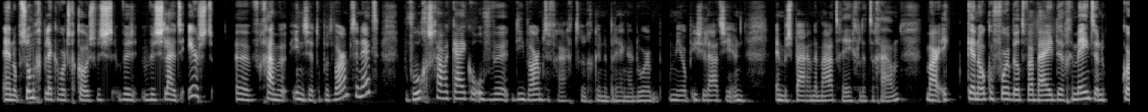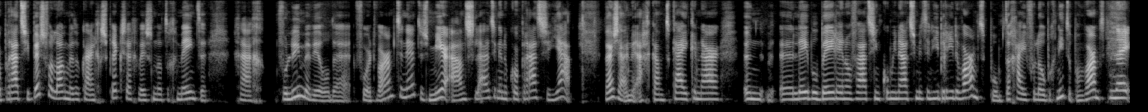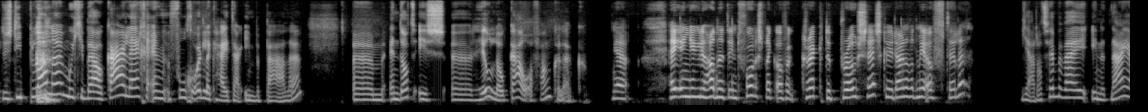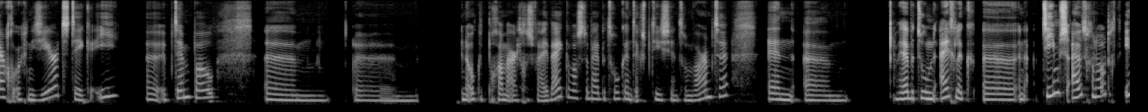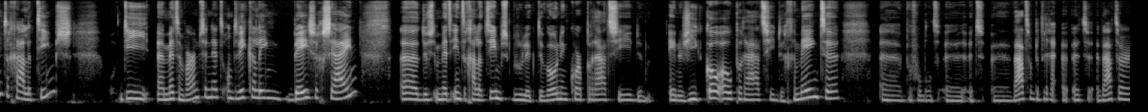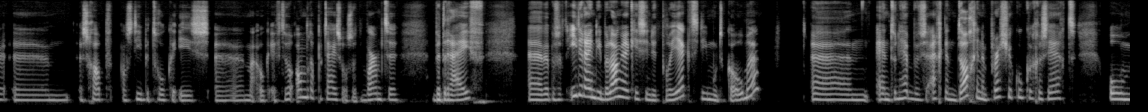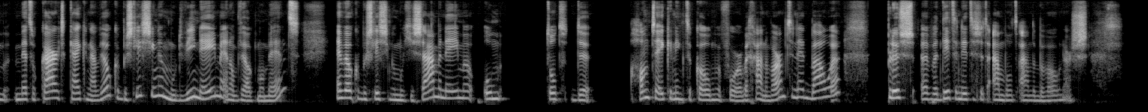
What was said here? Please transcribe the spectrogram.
En op sommige plekken wordt gekozen, we, we, sluiten eerst uh, gaan we inzetten op het warmtenet. Vervolgens gaan we kijken of we die warmtevraag terug kunnen brengen door meer op isolatie en, en besparende maatregelen te gaan. Maar ik ken ook een voorbeeld waarbij de gemeente corporatie best wel lang met elkaar in gesprek zijn geweest, omdat de gemeente graag volume wilde voor het warmtenet, dus meer aansluiting. En de corporatie zegt, ja, wij zijn nu eigenlijk aan het kijken naar een uh, label B-renovatie in combinatie met een hybride warmtepomp. Dan ga je voorlopig niet op een warmte. Nee. Dus die plannen moet je bij elkaar leggen en volgordelijkheid daarin bepalen. Um, en dat is uh, heel lokaal afhankelijk. Ja. Hey, en jullie hadden het in het voorgesprek over Crack the Process. Kun je daar nog wat meer over vertellen? Ja, dat hebben wij in het najaar georganiseerd. TKI, uh, Uptempo. Um, um, en ook het programma Aardgasvrije Wijken was erbij betrokken. En het expertisecentrum Warmte. En um, we hebben toen eigenlijk uh, een teams uitgenodigd, integrale teams, die uh, met een warmtenetontwikkeling bezig zijn. Dus met integrale teams bedoel ik de woningcorporatie, de energiecoöperatie, de gemeente, uh, bijvoorbeeld uh, het, waterbedrijf, het waterschap, ehm, als die betrokken is, maar ook eventueel andere partijen, zoals het warmtebedrijf. we hebben gezegd, iedereen die belangrijk is in dit project, die moet komen. Ehm, en toen hebben we ze eigenlijk een dag in een pressure cooker gezet om met elkaar te kijken naar welke beslissingen moet wie nemen en op welk moment. En welke beslissingen moet je samen nemen om tot de handtekening te komen voor we gaan een warmtenet bouwen. Plus uh, we dit en dit is het aanbod aan de bewoners.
